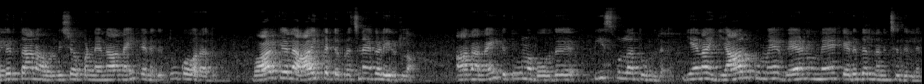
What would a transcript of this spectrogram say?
எதிர்த்தா நான் ஒரு விஷயம் பண்ணேன்னா நைட் எனக்கு தூக்கம் வராது. வாழ்க்கையில் ஆயிரத்தெட்டு பிரச்சனைகள் இருக்கலாம். ஆனால் நைட்டு தூங்கும் போது பீஸ்ஃபுல்லாக தூங்குறேன் ஏன்னா யாருக்குமே வேணும்னே கெடுதல் நினச்சதில்லை.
